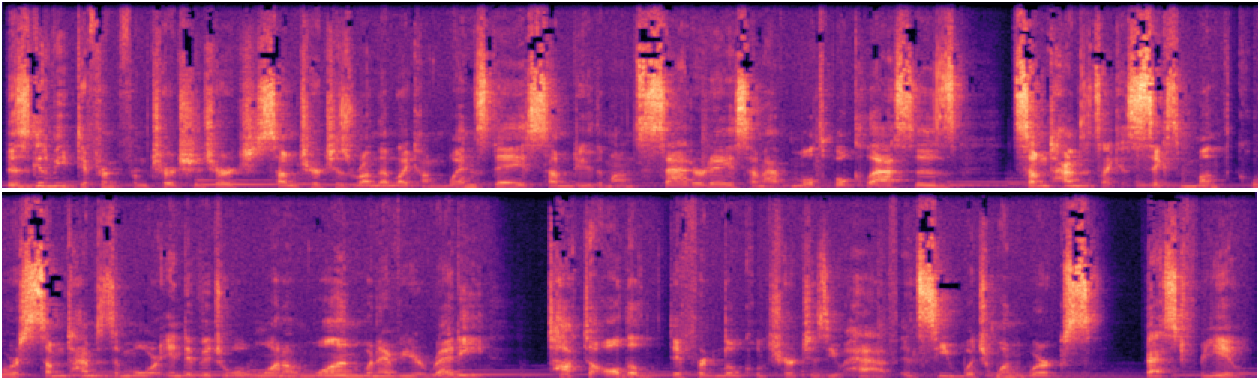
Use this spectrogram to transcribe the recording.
This is going to be different from church to church. Some churches run them like on Wednesday, some do them on Saturday, some have multiple classes. Sometimes it's like a six month course, sometimes it's a more individual one on one whenever you're ready. Talk to all the different local churches you have and see which one works best for you.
